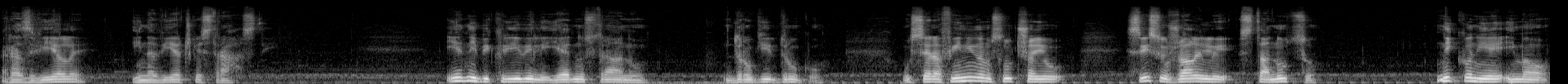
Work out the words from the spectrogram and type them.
razvijale i navijačke strasti. Jedni bi krivili jednu stranu, drugi drugu. U Serafininom slučaju svi su žalili stanucu. Niko nije imao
